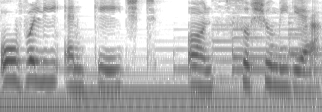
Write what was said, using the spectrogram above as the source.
overly engaged on social media,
